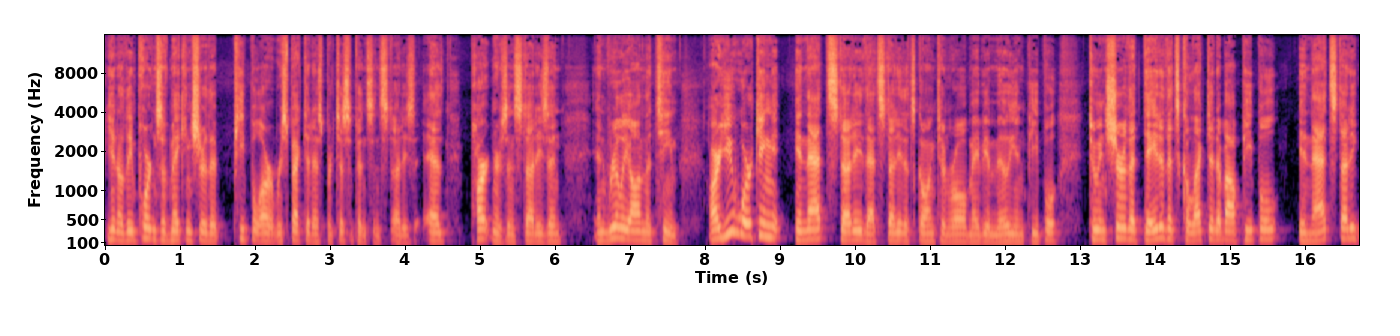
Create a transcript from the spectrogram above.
you know the importance of making sure that people are respected as participants in studies, as partners in studies, and and really on the team. Are you working in that study, that study that's going to enroll maybe a million people, to ensure that data that's collected about people in that study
